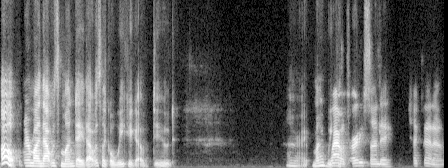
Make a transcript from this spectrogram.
oh, never mind. That was Monday. That was like a week ago, dude. All right. My week. wow it's already sunday check that out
